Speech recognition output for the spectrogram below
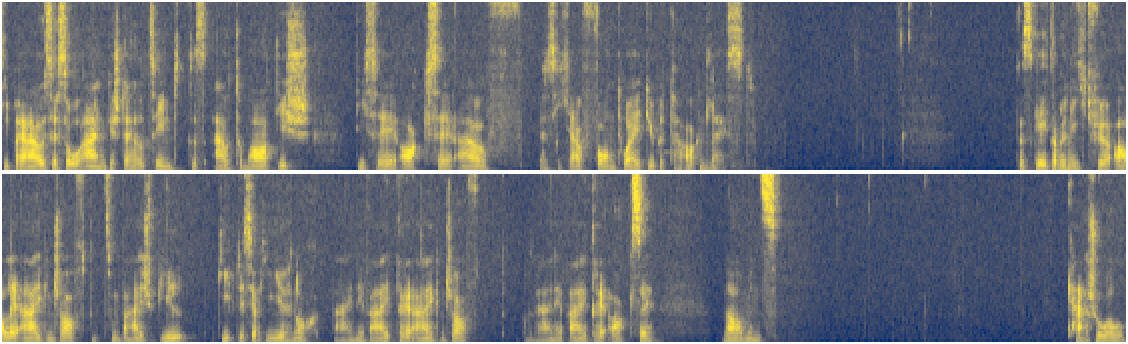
die Browser so eingestellt sind, dass automatisch diese Achse auf, sich auf Fontweight übertragen lässt. Das geht aber nicht für alle Eigenschaften. Zum Beispiel gibt es ja hier noch eine weitere Eigenschaft oder eine weitere Achse namens Casual.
